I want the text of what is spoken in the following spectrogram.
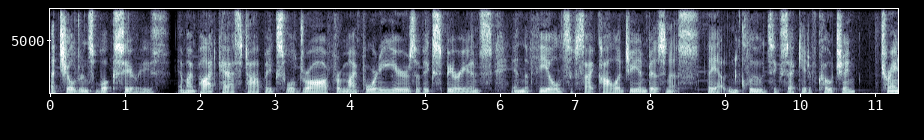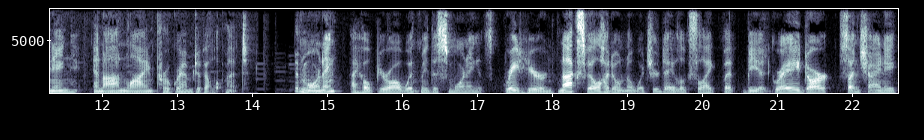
a children's book series, and my podcast topics will draw from my 40 years of experience in the fields of psychology and business. That includes executive coaching, training, and online program development. Good morning. I hope you're all with me this morning. It's great here in Knoxville. I don't know what your day looks like, but be it gray, dark, sunshiny,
